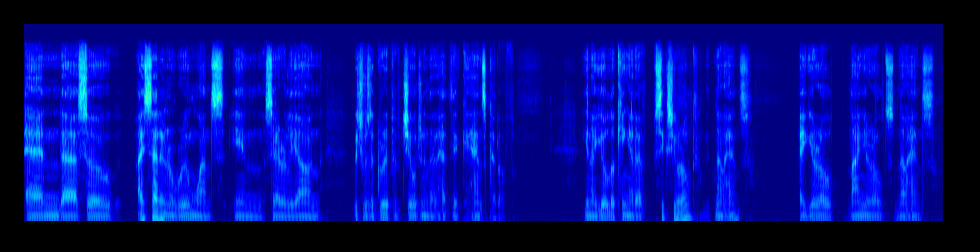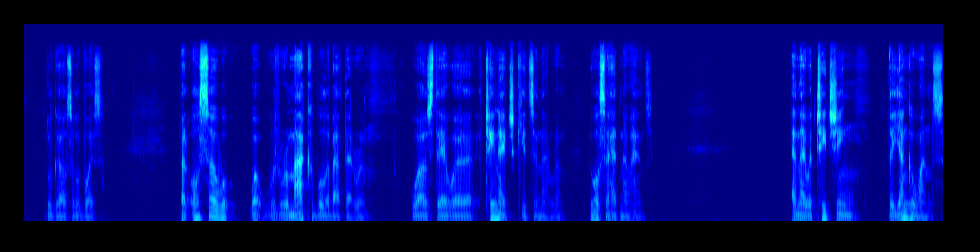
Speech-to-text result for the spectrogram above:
And uh, so I sat in a room once in Sierra Leone, which was a group of children that had their hands cut off. You know, you're looking at a six year old with no hands, eight year old, nine year olds, no hands, little girls, little boys. But also, what was remarkable about that room was there were teenage kids in that room who also had no hands. And they were teaching the younger ones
